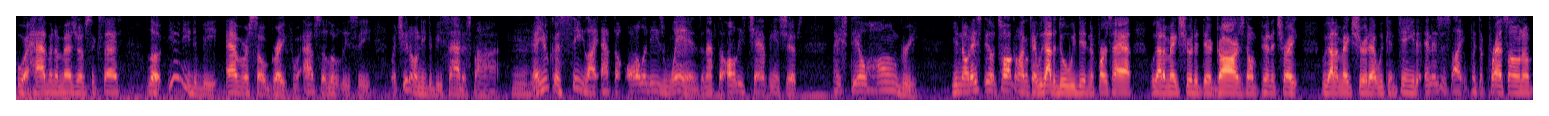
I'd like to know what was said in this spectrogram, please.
who are having a measure of success, look, you need to be ever so grateful. Absolutely, see, but you don't need to be satisfied. Mm-hmm. And you could see, like, after all of these wins and after all these championships, they still hungry. You know, they still talking like, okay, we got to do what we did in the first half. We got to make sure that their guards don't penetrate. We got to make sure that we continue to, and it's just like put the press on them,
